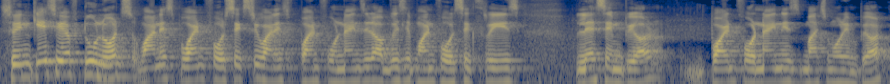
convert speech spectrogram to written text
So in case you have two nodes, one is 0.463, one is 0.490, obviously 0.463 is less impure, 0.49 is much more impure.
